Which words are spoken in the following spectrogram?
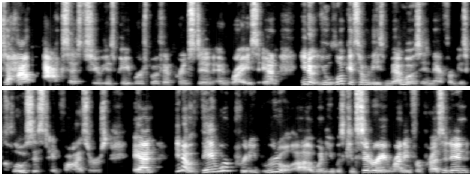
to have access to his papers both at Princeton and Rice. And, you know, you look at some of these memos in there from his closest advisors, and, you know, they were pretty brutal uh, when he was considering running for president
